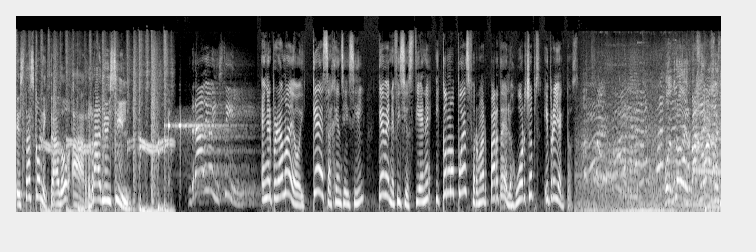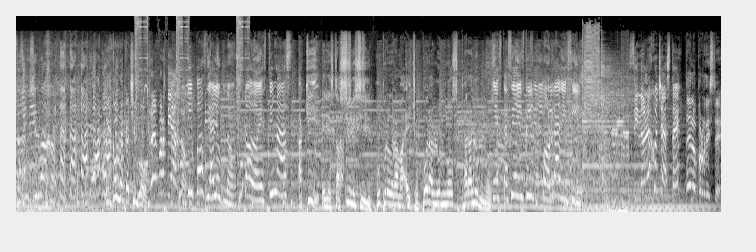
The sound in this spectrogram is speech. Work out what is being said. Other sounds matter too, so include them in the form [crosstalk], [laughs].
Estás conectado a Radio Isil. Radio Isil. En el programa de hoy, ¿qué es Agencia Isil? ¿Qué beneficios tiene? ¿Y cómo puedes formar parte de los workshops y proyectos? Oye, brother, baja, baja, estación Isil baja. [laughs] Rincón de Cachimbo. Reporteando. Tipos de alumnos. Todo esto y más. Aquí en Estación Isil, un programa hecho por alumnos para alumnos. En Estación Isil por Radio Isil. Si no lo escuchaste, Te lo perdiste.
